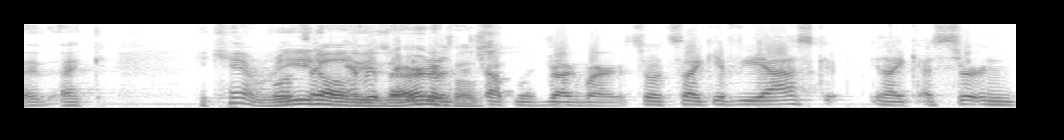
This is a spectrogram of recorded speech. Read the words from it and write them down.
I, I, you can't Well, read like all these articles. Shoppers Drug Mart. So it's like if you ask like a certain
